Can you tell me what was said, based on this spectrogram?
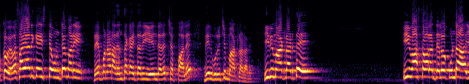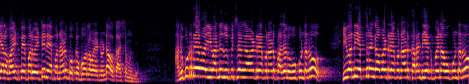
ఒక వ్యవసాయానికే ఇస్తే ఉంటే మరి రేపన్నాడు అది ఎంతకైతుంది ఏంది అనేది చెప్పాలి. దీని గురించి మాట్లాడాలి. ఇవి మాట్లాడితే ఈ వాస్తవాలను తెలియకుండా ఇలా వైట్ పేపర్ పెట్టి రేపన్నాడు బొక్క బోర్ల పడేటువంటి అవకాశం ఉంది. అనుకుంటారేమో ఇవన్నీ చూపించినాం కాబట్టి రేపు నాడు ప్రజలు ఊకుంటారు. ఇవన్నీ చెప్తున్నాం కాబట్టి రేపు నాడు కరెంట్ ఇవ్వకపోయినా ఊకుంటారు.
